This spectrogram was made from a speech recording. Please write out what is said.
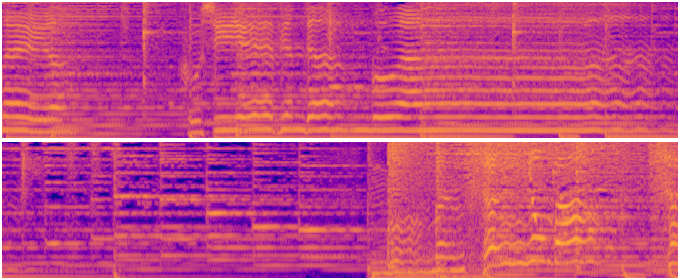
累了，呼吸也变得不安。我们曾拥抱，曾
